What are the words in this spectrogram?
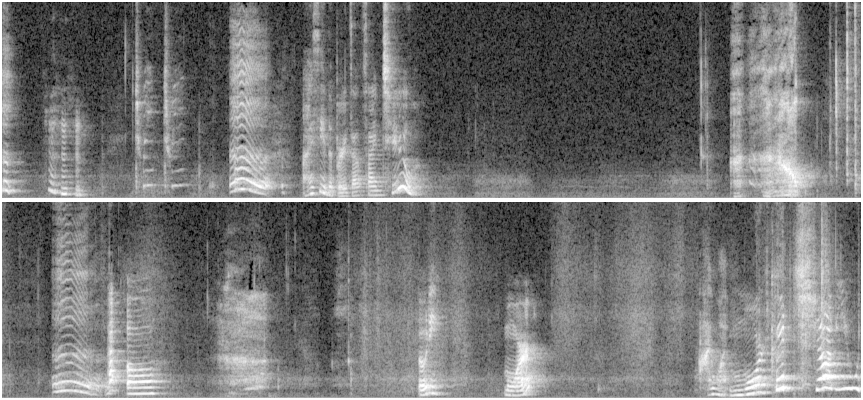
tweet. I see the birds outside too. Uh-oh. Bodie, more? I want more. Good job. You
